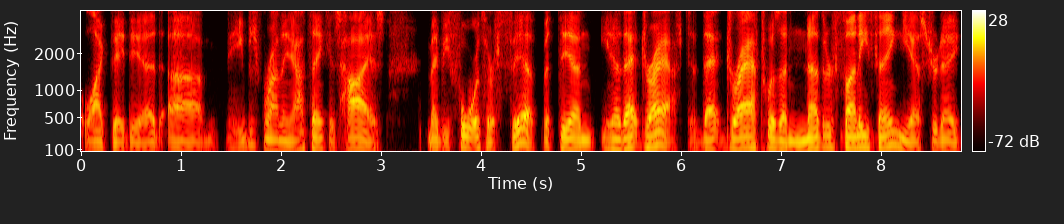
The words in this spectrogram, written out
like they did um, he was running i think as high as maybe fourth or fifth. But then, you know, that draft, that draft was another funny thing yesterday.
